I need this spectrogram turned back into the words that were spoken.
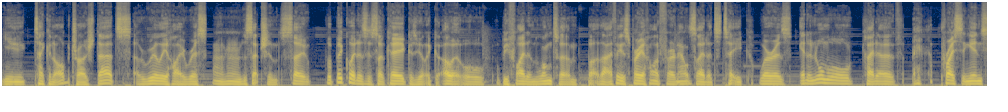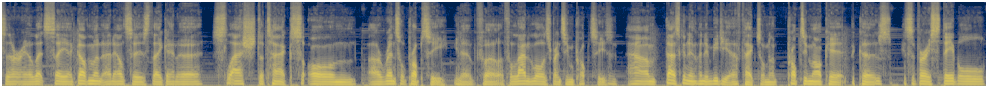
you take an arbitrage, that's a really high risk perception. So for Bitcoiners, it's okay because you're like, oh, it will, it'll be fine in the long term. But I think it's very hard for an outsider to take. Whereas in a normal kind of pricing in scenario, let's say a government announces they're going to slash the tax on uh, rental property, you know, for, for landlords renting properties. Um, that's going to have an immediate effect on the property market because it's a very stable, all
